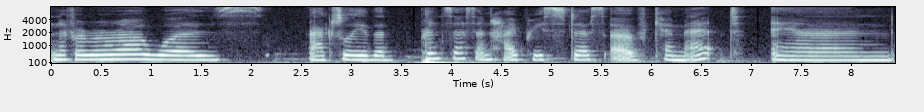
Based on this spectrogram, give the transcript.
Neferura was actually the princess and high priestess of Kemet, and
